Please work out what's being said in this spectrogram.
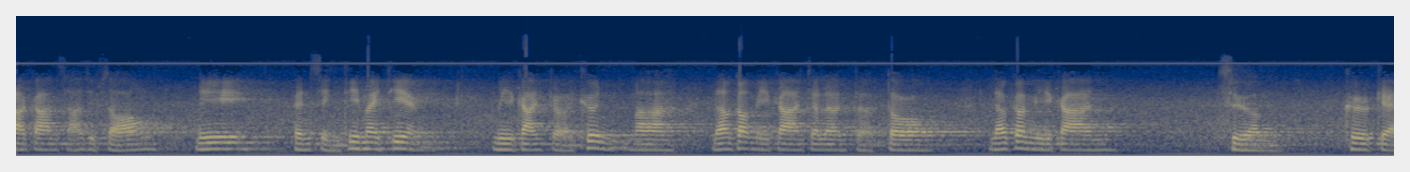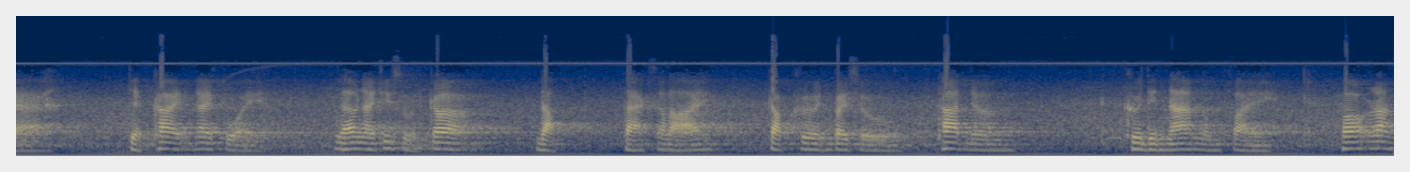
อาการ 32 นี้เป็นสิ่งที่ไม่เที่ยง มีการเกิดขึ้นมา แล้วก็มีการเจริญเติบโต แล้วก็มีการ เสื่อม คือแก่ เจ็บไข้ได้ป่วย แล้วในที่สุดก็ดับแตกสลาย กลับคืนไปสู่ธาตุเดิม คือดินน้ำลมไฟ เพราะร่าง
